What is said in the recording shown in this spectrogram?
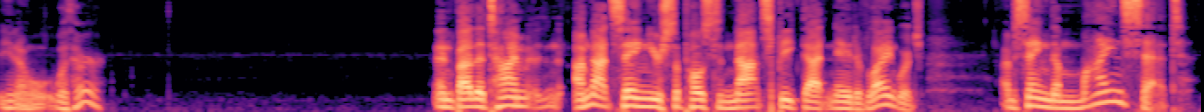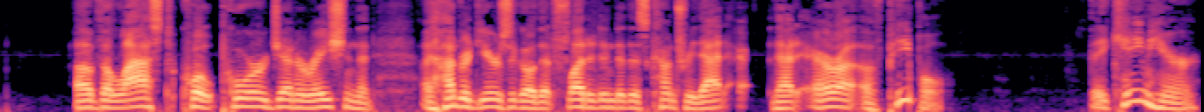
you know, with her. And by the time, I'm not saying you're supposed to not speak that native language. I'm saying the mindset of the last, quote, poor generation that a hundred years ago that flooded into this country, that, that era of people, they came here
